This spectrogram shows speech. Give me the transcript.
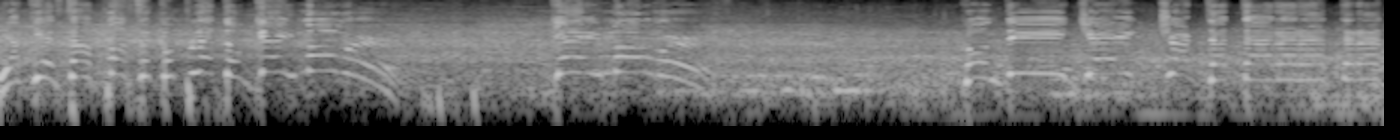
Y aquí está, pase completo, game over. Game over. Con DJ Shark. ta, tarara, tara,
